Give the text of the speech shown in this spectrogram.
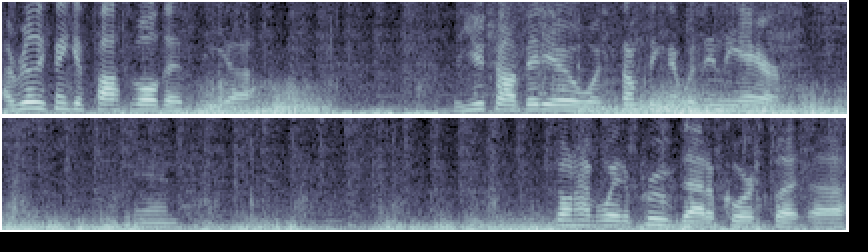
I really think it's possible that the uh, the Utah video was something that was in the air. And don't have a way to prove that, of course, but uh,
